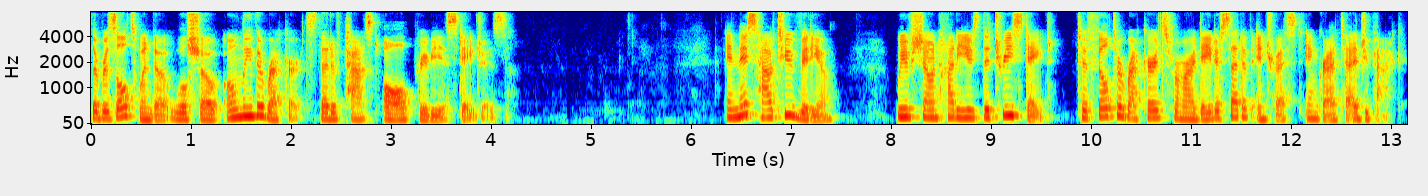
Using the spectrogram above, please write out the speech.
The results window will show only the records that have passed all previous stages. In this how-to video, we've shown how to use the tree stage to filter records from our dataset of interest in Granta EduPack.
